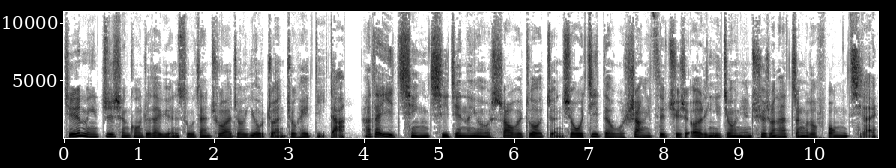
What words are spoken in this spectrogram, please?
其实明治神宫就在元素站，出来之后右转就可以抵达。他在疫情期间呢，有稍微做整修。我记得我上一次去是二零一九年去的时候，它整个都封起来，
